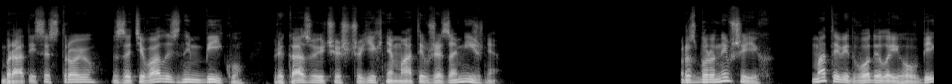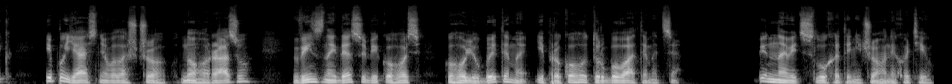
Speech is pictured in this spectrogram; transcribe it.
Брат і сестрою затівали з ним бійку, приказуючи, що їхня мати вже заміжня. Розборонивши їх, мати відводила його вбік і пояснювала, що одного разу він знайде собі когось, кого любитиме і про кого турбуватиметься. Він навіть слухати нічого не хотів.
